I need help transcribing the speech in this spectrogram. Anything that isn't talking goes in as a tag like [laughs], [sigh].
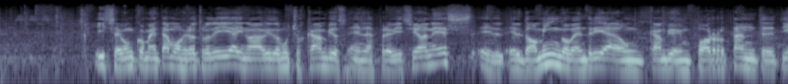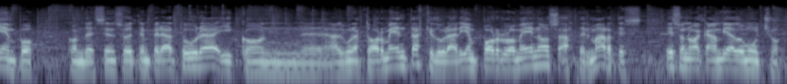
Y según comentamos el otro día, y no ha habido muchos cambios en las previsiones, el, el domingo vendría un cambio importante de tiempo con descenso de temperatura y con eh, algunas tormentas que durarían por lo menos hasta el martes. Eso no ha cambiado mucho.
